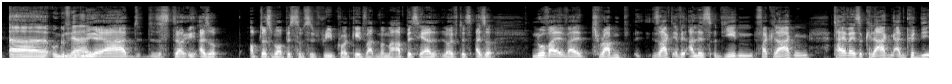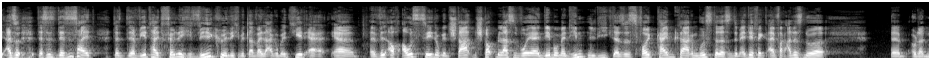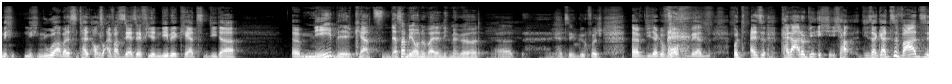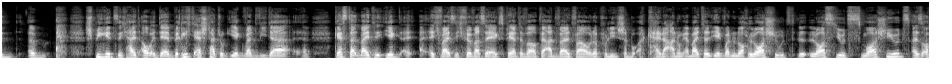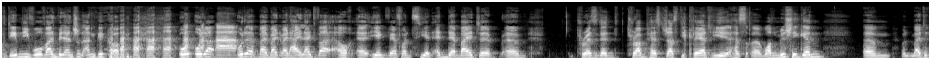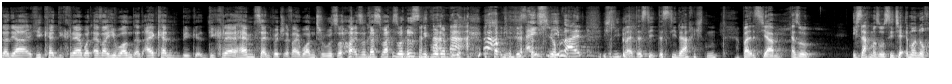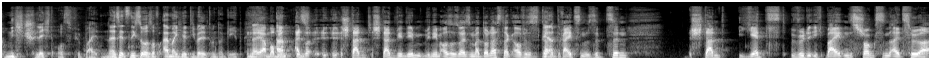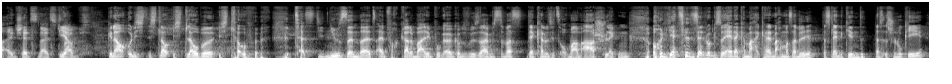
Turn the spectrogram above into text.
Äh, ungefähr. Ja, das also ob das überhaupt bis zum Supreme Court geht, warten wir mal ab. Bisher läuft es, also nur weil, weil Trump sagt, er will alles und jeden verklagen, teilweise Klagen ankündigen, also das ist, das ist halt, da, da wird halt völlig willkürlich mittlerweile argumentiert, er, er, er will auch Auszählungen in Staaten stoppen lassen, wo er in dem Moment hinten liegt, also es folgt keinem klaren Muster, das sind im Endeffekt einfach alles nur ähm, oder nicht, nicht nur, aber das sind halt auch einfach sehr, sehr viele Nebelkerzen, die da Nebelkerzen, das habe ich auch eine Weile nicht mehr gehört. Herzlichen Glückwunsch, ähm, die da geworfen werden. Und also, keine Ahnung, ich, ich hab, dieser ganze Wahnsinn ähm, spiegelt sich halt auch in der Berichterstattung irgendwann wieder. Äh, gestern meinte irgend, äh, ich weiß nicht, für was er Experte war, ob er Anwalt war oder politischer, ach, keine Ahnung. Er meinte irgendwann nur noch Lawsuits, Lawsuits, Smallsuits, also auf dem Niveau waren wir dann schon angekommen. O oder oder mein, mein, mein Highlight war auch äh, irgendwer von CNN, der meinte, ähm, President Trump has just declared he has uh, won Michigan ähm, und meinte dann ja, he can declare whatever he want and I can declare a ham sandwich if I want to. So, also das war so das Niveau der, der Ey, Ich liebe halt, ich liebe halt, dass die, dass die Nachrichten, weil es ja, also, ich sag mal so, es sieht ja immer noch nicht schlecht aus für Biden. Es ist jetzt nicht so, dass auf einmal hier die Welt untergeht. Naja, Moment, Ähm, also äh, Stand, Stand, wir nehmen, wir nehmen ausnahmsweise mal Donnerstag auf, es ist gerade Ja. 13.17 Uhr. Stand jetzt würde ich Bidens Chancen als höher einschätzen als Trump. Genau, und ich, ich, glaub, ich glaube, ich glaube, dass die Newsender jetzt einfach gerade mal an den Punkt angekommen sind, wo sie sagen, wisst ihr was, der kann uns jetzt auch mal am Arsch lecken. Und jetzt ist es halt wirklich so, ey, der kann, machen, kann halt machen, was er will, das kleine Kind, das ist schon okay.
